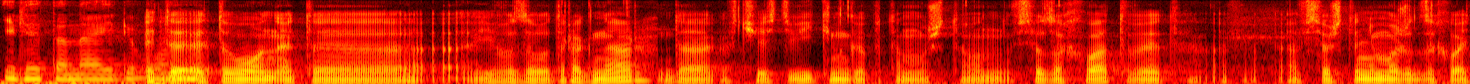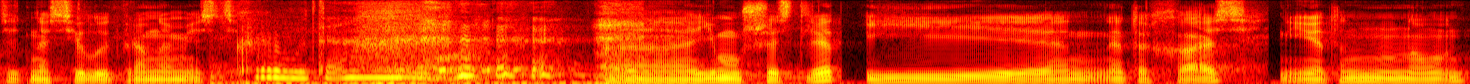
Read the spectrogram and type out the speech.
Или это она, или он? Это, это он, это его зовут Рагнар, да, в честь викинга, потому что он все захватывает, а, а все, что не может захватить, насилует прямо на месте. Круто. А, ему 6 лет, и это Хась, и это, ну,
